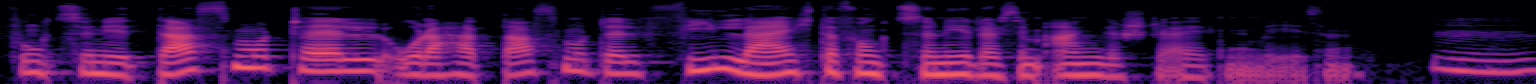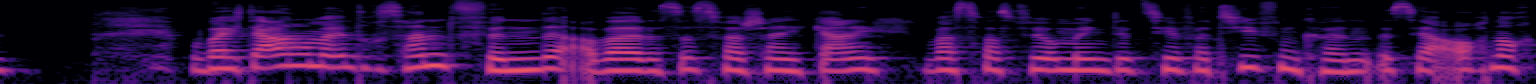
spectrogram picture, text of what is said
funktioniert das Modell oder hat das Modell viel leichter funktioniert als im Angestelltenwesen. Mhm. Wobei ich da auch nochmal interessant finde, aber das ist wahrscheinlich gar nicht was, was wir unbedingt jetzt hier vertiefen können, ist ja auch noch,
